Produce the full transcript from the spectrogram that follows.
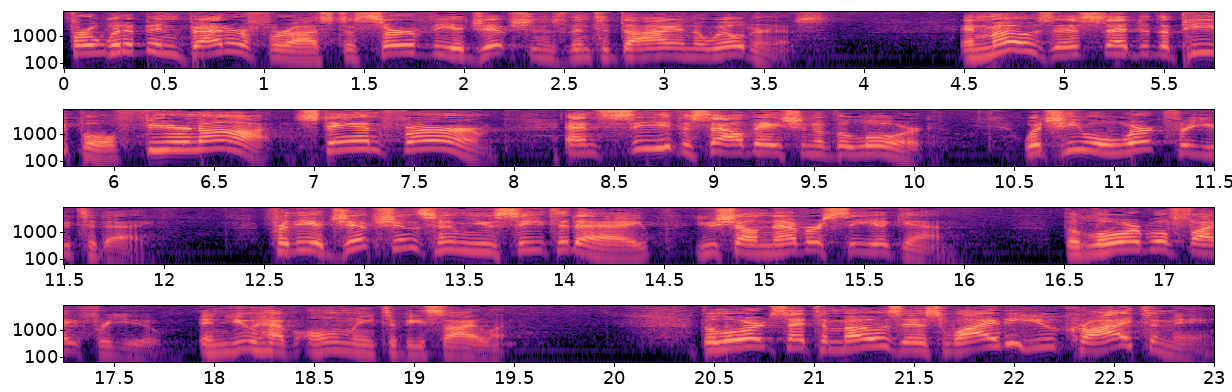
For it would have been better for us to serve the Egyptians than to die in the wilderness. And Moses said to the people, Fear not, stand firm, and see the salvation of the Lord, which he will work for you today. For the Egyptians whom you see today, you shall never see again. The Lord will fight for you, and you have only to be silent. The Lord said to Moses, Why do you cry to me?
